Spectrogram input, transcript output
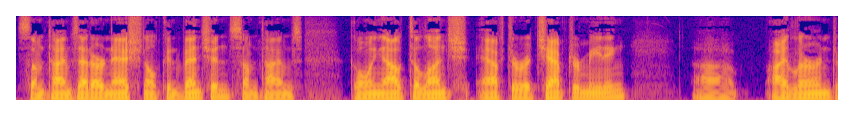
Sometimes at our national convention, sometimes going out to lunch after a chapter meeting. Uh, I learned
